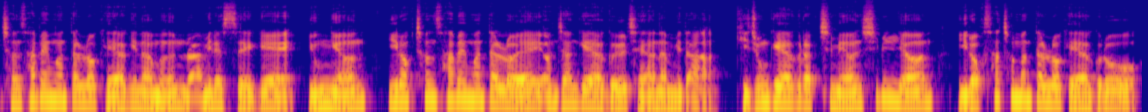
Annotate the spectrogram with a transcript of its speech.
2,400만 달러 계약이 남은 라미레스에게 6년 1억 1,400만 달러의 연장 계약을 제안합니다. 기존 계약을 합치면 11년 1억 4천만 달러 계약으로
